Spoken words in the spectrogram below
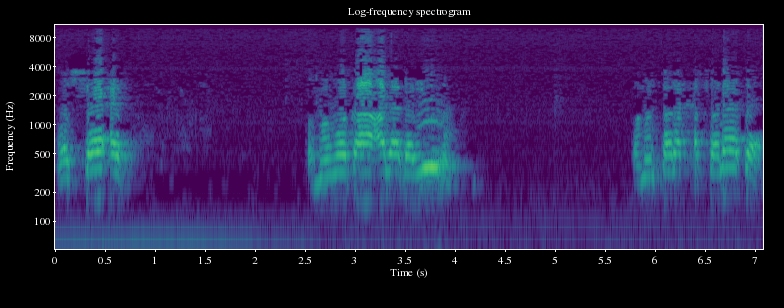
والساحر ومن وقع على بهيمة ومن ترك الصلاة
